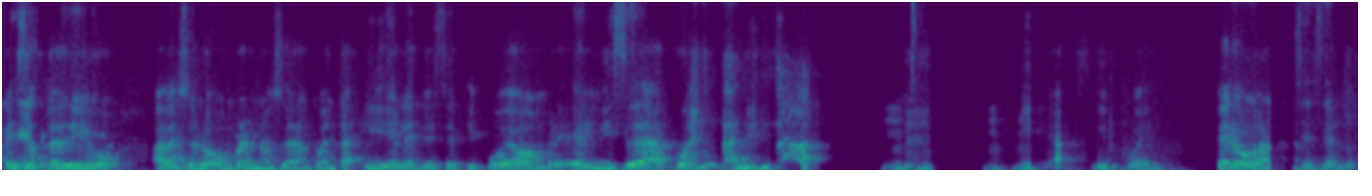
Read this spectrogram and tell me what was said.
eso te digo. A veces los hombres no se dan cuenta y él es de ese tipo de hombre. Él ni se da cuenta ni nada. Y así pues. Pero gana sí es él.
